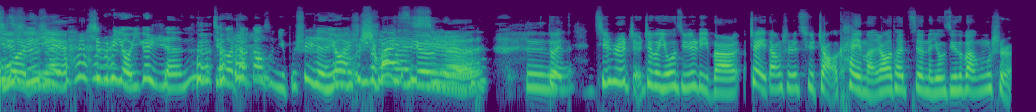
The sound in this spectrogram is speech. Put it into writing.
其实是 是不是有一个人？结果他告诉你不是人，原来是一个外外星人人。对对，其实这这个邮局里边儿，J 当时去找 K 嘛，然后他进了邮局的办公室，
